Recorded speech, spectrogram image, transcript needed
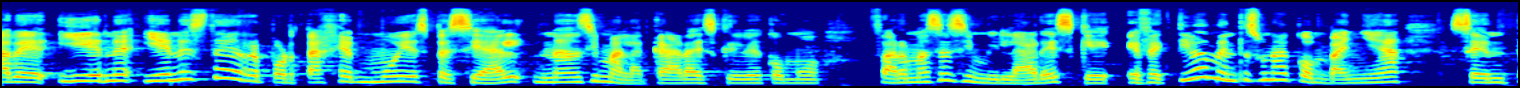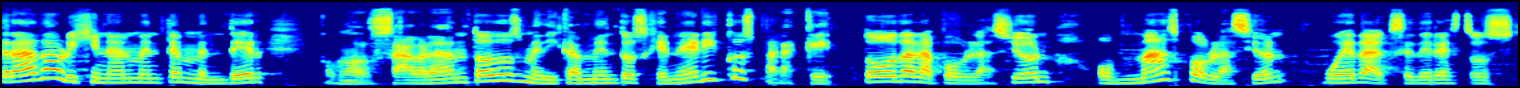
a ver, y en, este reportaje muy especial, Nancy Malacara escribe como farmacias similares, que efectivamente es una compañía centrada originalmente en vender, como sabrán todos, medicamentos genéricos para que toda la población o más población pueda acceder a estos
